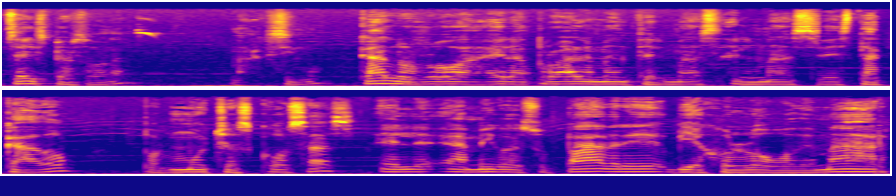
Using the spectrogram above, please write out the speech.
seis personas, máximo. Carlos Roa era probablemente el más, el más destacado por muchas cosas. Él amigo de su padre, viejo lobo de mar.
